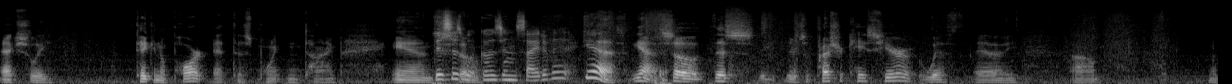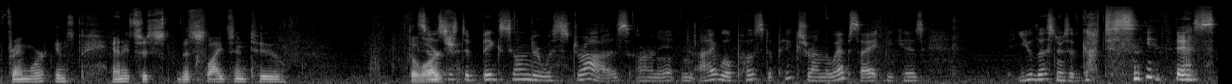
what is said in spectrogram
actually taken apart at this point in time. And this is what goes inside of it? Yeah, yeah. So this there's a pressure case here with a, um, framework, and, and it's just this slides into the so large. it's just a big cylinder with straws on it, and I will post a picture on the website because you listeners have got to see this.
